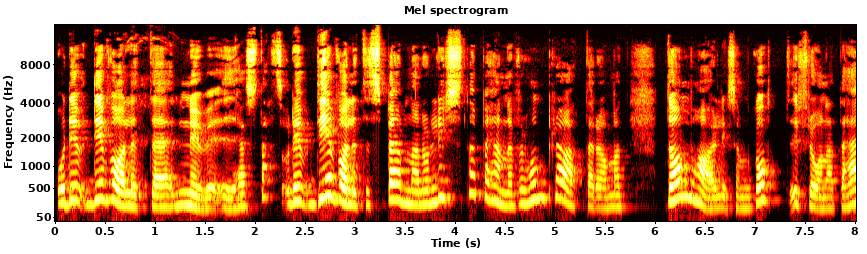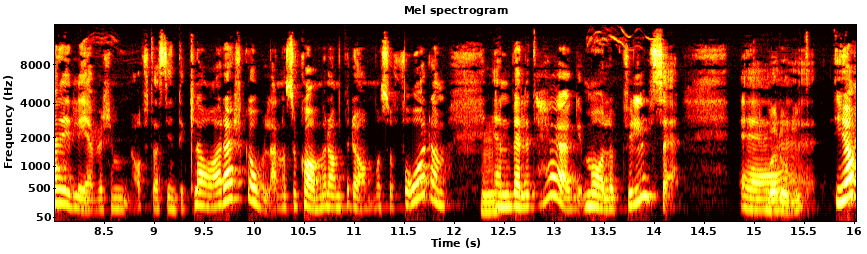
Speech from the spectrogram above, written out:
och det, det var lite nu i höstas. Och det, det var lite spännande att lyssna på henne för hon pratade om att de har liksom gått ifrån att det här är elever som oftast inte klarar skolan och så kommer de till dem och så får de Mm. en väldigt hög måluppfyllelse. Eh, Vad roligt. Ja,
